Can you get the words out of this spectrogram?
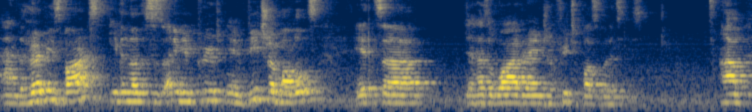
and the herpes virus. Even though this has only been proved in vitro models, it's uh, it has a wide range of future possibilities. Um,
